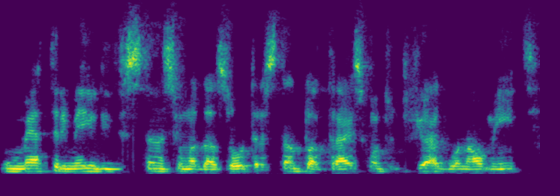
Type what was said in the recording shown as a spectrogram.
um metro e meio de distância uma das outras, tanto atrás quanto diagonalmente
